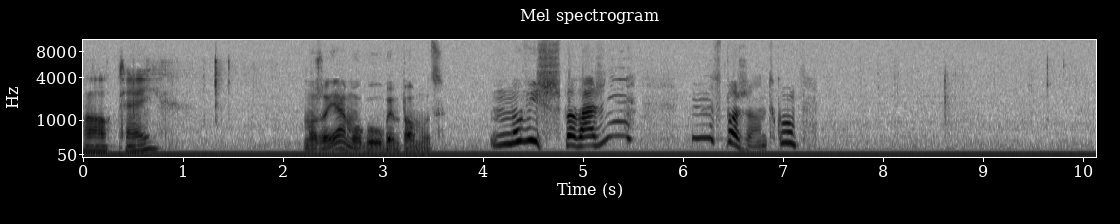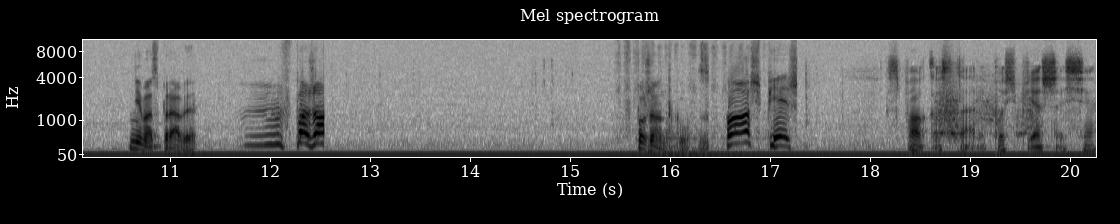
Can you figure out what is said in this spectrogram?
Okej. może ja mógłbym pomóc. Mówisz poważnie? W porządku. Nie ma sprawy. Mm, W porządku, W porządku. Z- pośpiesz. Spoko, stary, pośpieszę się.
